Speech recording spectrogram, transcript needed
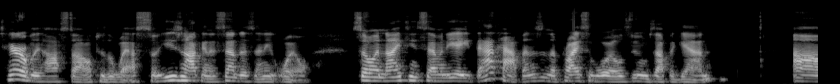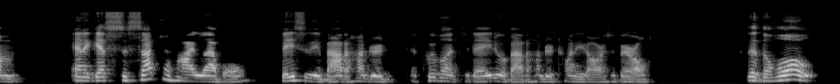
terribly hostile to the West, so he's not going to send us any oil. So in 1978, that happens, and the price of oil zooms up again. Um, and it gets to such a high level, basically about 100 equivalent today to about $120 a barrel, that the whole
